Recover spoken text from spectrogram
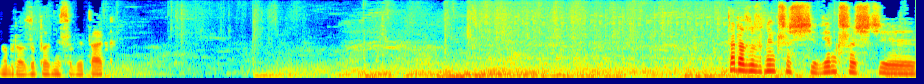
Dobra, zupełnie sobie tak. Teraz już większość, większość yy,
